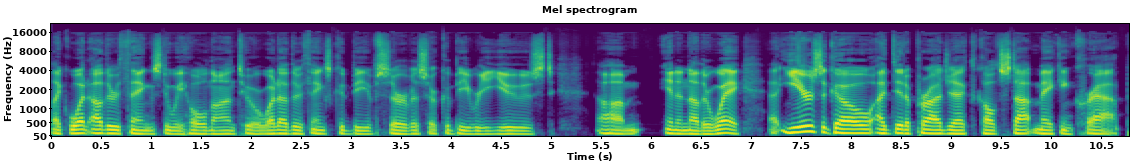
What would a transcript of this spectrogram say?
like what other things do we hold on to or what other things could be of service or could be reused um, in another way? Uh, years ago i did a project called stop making crap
